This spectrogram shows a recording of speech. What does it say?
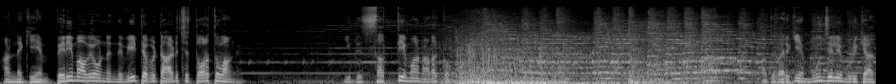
அன்னைக்கு என் பெரியமாவே உன்னை இந்த வீட்டை விட்டு அடிச்சு துரத்துவாங்க. இது சத்தியமா நடக்கும். அது வரைக்கும் என் மூஞ்சலி முடிக்காத.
